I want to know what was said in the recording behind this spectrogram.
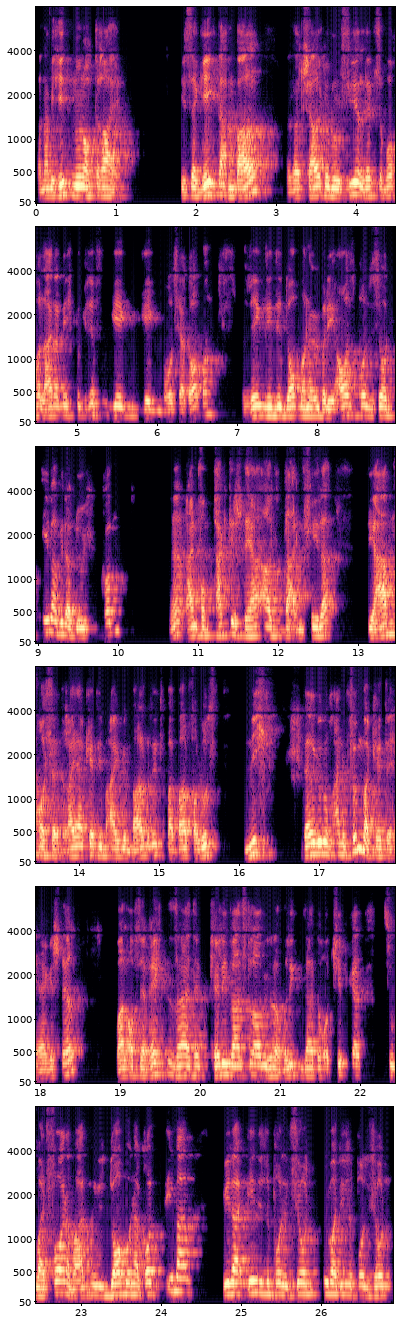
Dann habe ich hinten nur noch drei. Ist der Gegner am Ball, das hat Schalke 04 letzte Woche leider nicht begriffen gegen, gegen Borussia Dortmund. Deswegen sind die Dortmunder über die Außenposition immer wieder durchgekommen. Ja, rein vom taktischen her, also da ein Fehler. Die haben aus der Dreierkette im eigenen Ballbesitz bei Ballverlust nicht schnell genug eine Fünferkette hergestellt, weil auf der rechten Seite, Kelly war es glaube ich, oder auf der linken Seite Otschipka zu weit vorne waren und die Dortmunder konnten immer wieder in diese Position, über diese Position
